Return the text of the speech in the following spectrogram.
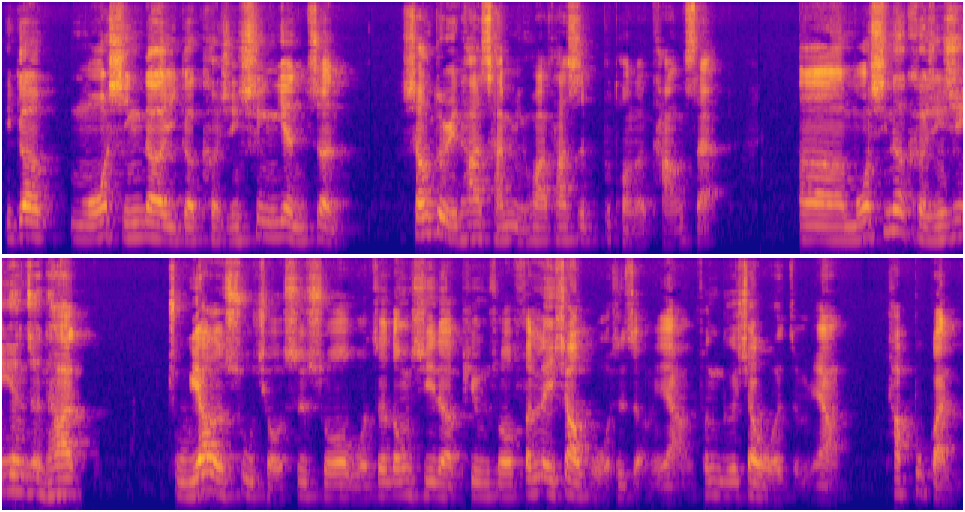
一个模型的一个可行性验证。相对于它产品化，它是不同的 concept。呃，模型的可行性验证，它主要的诉求是说，我这东西的，譬如说分类效果是怎么样，分割效果怎么样，它不管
